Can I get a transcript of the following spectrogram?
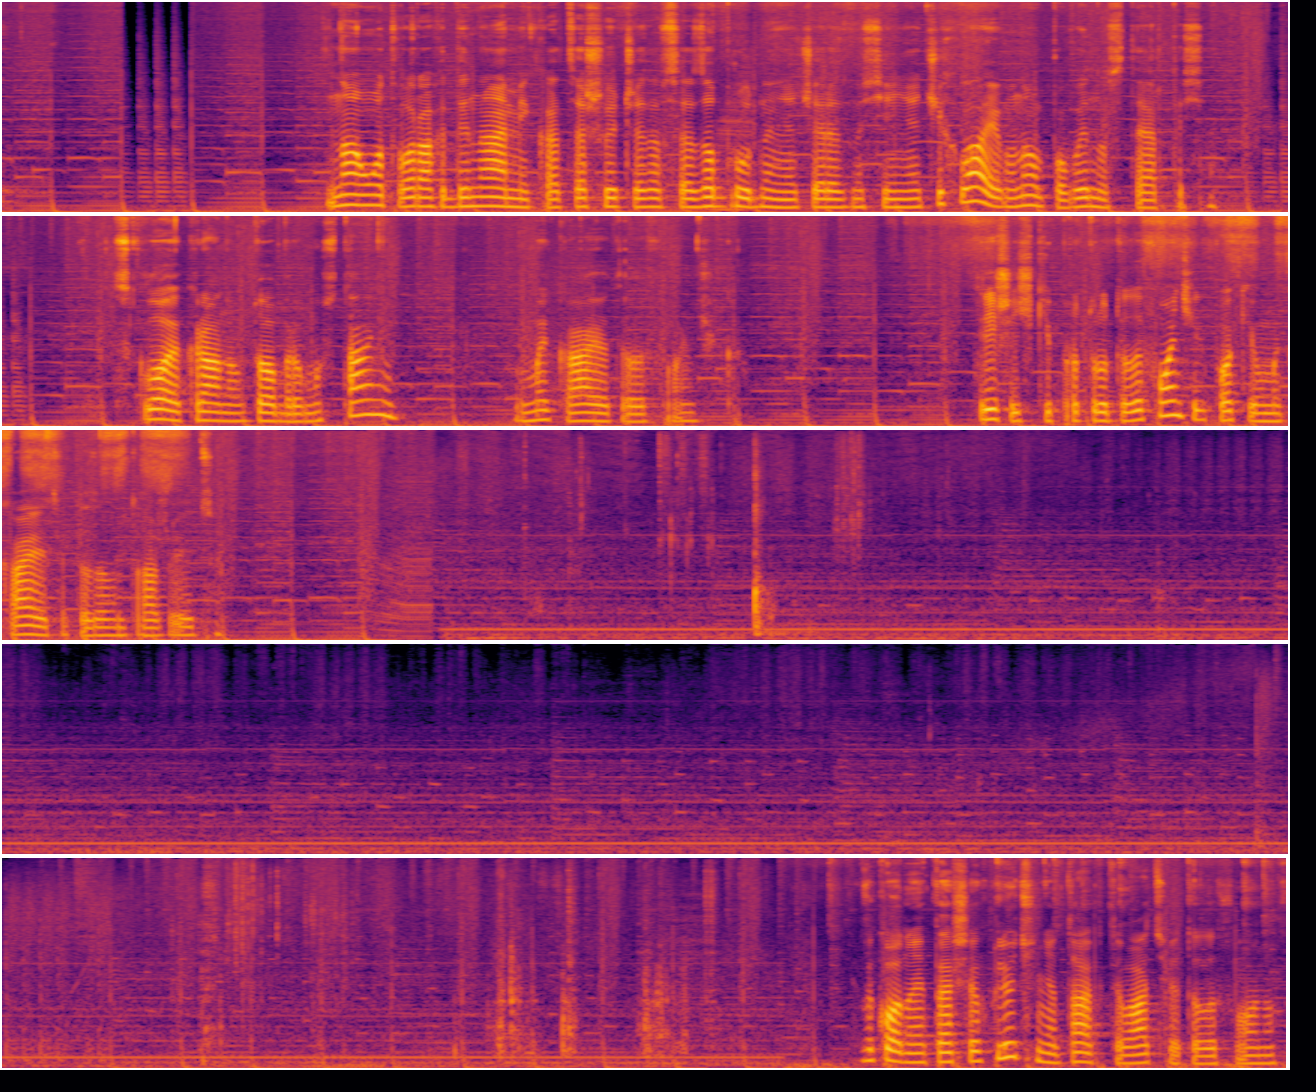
На отворах динаміка це швидше за все забруднення через носіння чехла, і воно повинно стертися. Скло екрану в доброму стані. Вмикаю телефончик. Трішечки протру телефончик, поки вмикається та завантажується. Виконує перше включення та активацію телефону.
